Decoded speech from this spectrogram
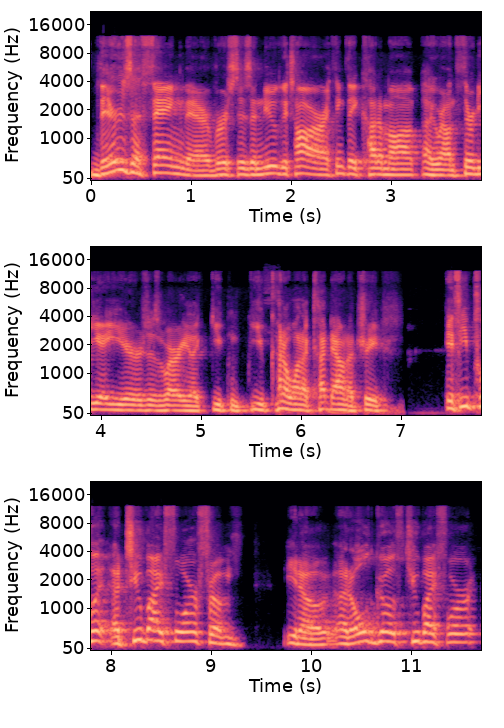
There's a thing there versus a new guitar. I think they cut them off around 38 years is where you like you can you kind of want to cut down a tree. If you put a two by four from you know, an old growth two by four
